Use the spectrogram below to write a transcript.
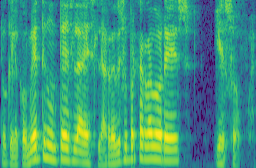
Lo que le convierte en un Tesla es la red de supercargadores y el software.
